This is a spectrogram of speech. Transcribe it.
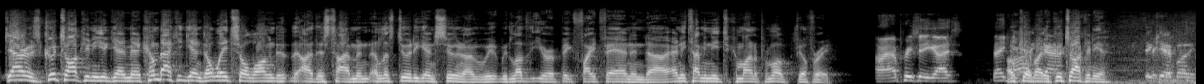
Gary, it was good talking to you again, man. Come back again. Don't wait so long to, uh, this time, and, and, let's do it again soon. I mean, we, would love that you're a big fight fan, and uh, anytime you need to come on and promote, feel free. All right, I appreciate you guys. Thank you. Okay, right, buddy. Guys. Good talking to you. Take care, buddy.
